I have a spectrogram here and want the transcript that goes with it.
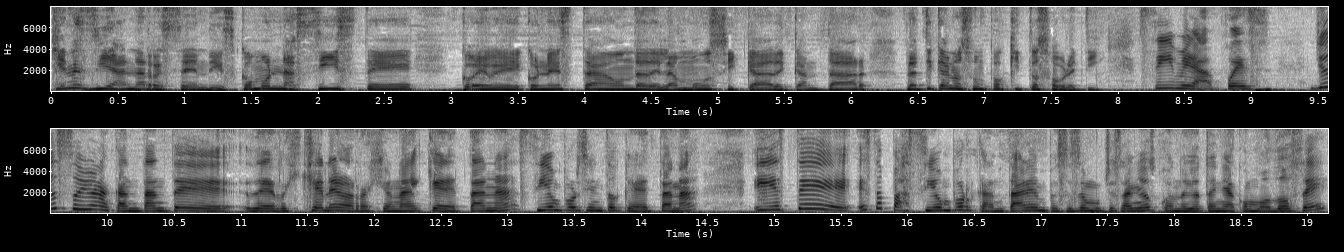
¿Quién es Diana Reséndiz? ¿Cómo naciste eh, con esta onda de la música, de cantar? Platícanos un poquito sobre ti. Sí, mira, pues yo soy una cantante de género regional queretana, 100% queretana. Y este, esta pasión por cantar empezó hace muchos años, cuando yo tenía como 12.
